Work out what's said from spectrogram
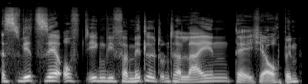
es wird sehr oft irgendwie vermittelt unter Laien, der ich ja auch bin.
